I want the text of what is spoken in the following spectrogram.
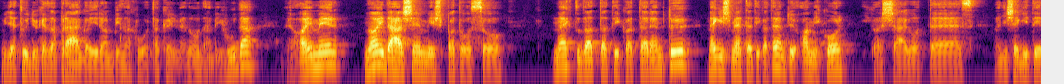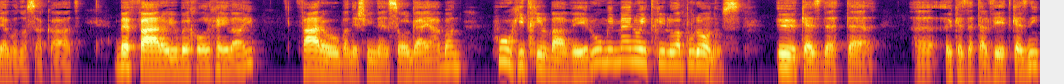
Ugye tudjuk, ez a prágai rabbinak volt a könyve Nódábi Huda, Ajmér, Najda Hashem is patószó. Megtudattatik a teremtő, megismertetik a teremtő, amikor igazságot tesz, vagyis segíti a gonoszakat. Befárójú beholhélaj, fáraóban és minden szolgájában, hú hitkil bávérú, mi hitkilú a purónusz. Ő kezdett el, ő kezdett el vétkezni,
